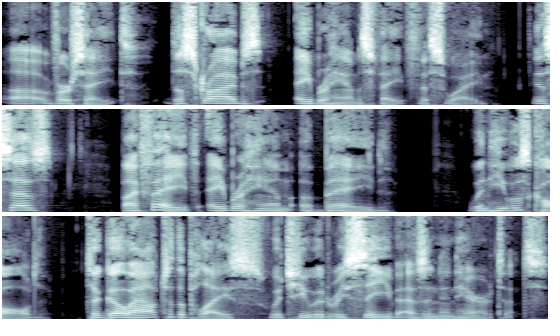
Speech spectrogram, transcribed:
uh, verse 8, describes Abraham's faith this way. It says, By faith, Abraham obeyed when he was called to go out to the place which he would receive as an inheritance.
